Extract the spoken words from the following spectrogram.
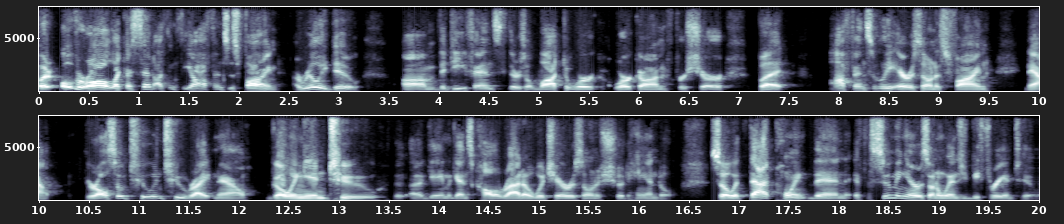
But overall, like I said, I think the offense is fine. I really do. Um, the defense, there's a lot to work work on for sure, but offensively, Arizona's fine. Now, you're also two and two right now going into a game against Colorado, which Arizona should handle. So at that point, then, if assuming Arizona wins, you'd be three and two.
